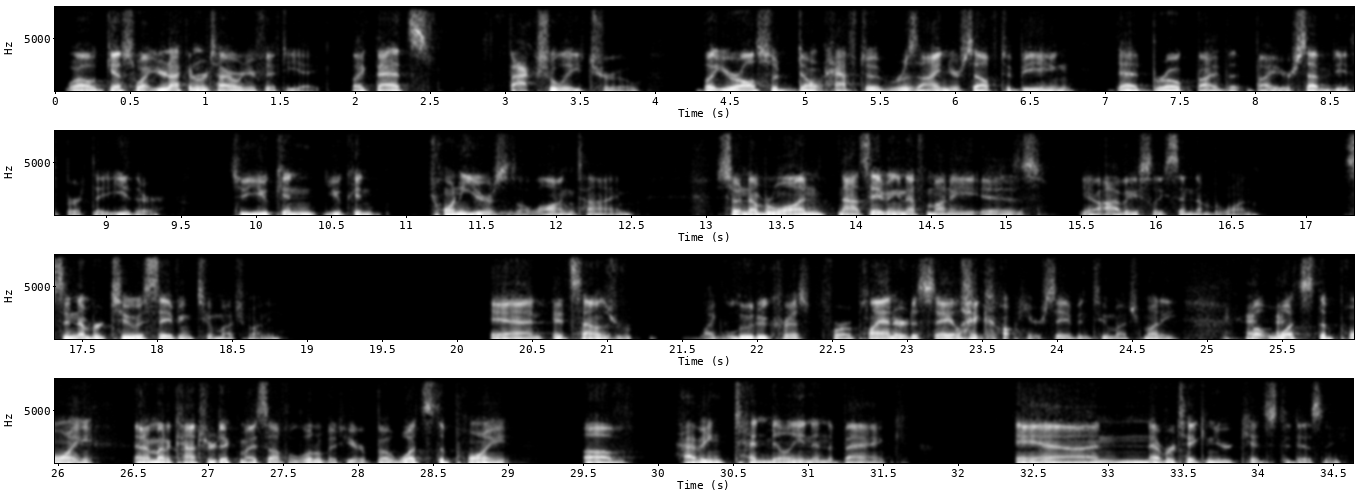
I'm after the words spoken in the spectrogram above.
Well, guess what? You're not going to retire when you're 58. Like, that's factually true. But you also don't have to resign yourself to being dead broke by the by your 70th birthday either. So you can you can 20 years is a long time. So number one, not saving enough money is, you know, obviously sin number one. Sin number two is saving too much money. And it sounds like ludicrous for a planner to say like oh you're saving too much money but what's the point and i'm going to contradict myself a little bit here but what's the point of having 10 million in the bank and never taking your kids to disney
